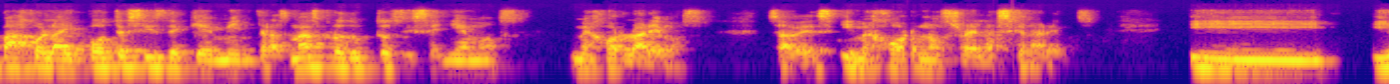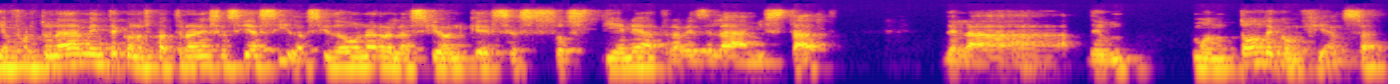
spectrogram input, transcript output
bajo la hipótesis de que mientras más productos diseñemos, mejor lo haremos, ¿sabes? Y mejor nos relacionaremos. Y, afortunadamente con los patrones así ha sido. Ha sido una relación que se sostiene a través de la amistad, de, la, de un montón de confianza,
